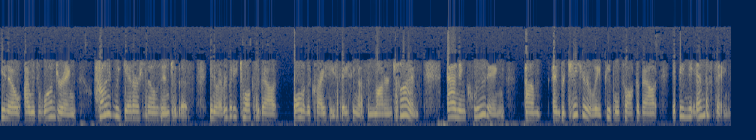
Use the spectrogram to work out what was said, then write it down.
You know, I was wondering, how did we get ourselves into this? You know, everybody talks about all of the crises facing us in modern times, and including um, and particularly people talk about it being the end of things,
